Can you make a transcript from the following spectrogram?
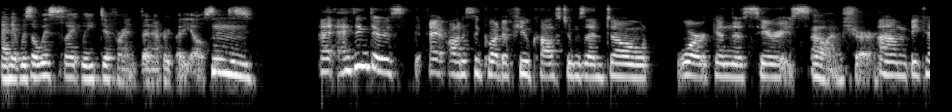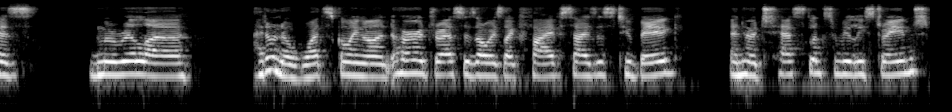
and it was always slightly different than everybody else's. I, I think there's I, honestly quite a few costumes that don't work in this series. Oh, I'm sure. um, because Marilla, I don't know what's going on. Her dress is always like five sizes too big, and her chest looks really strange.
